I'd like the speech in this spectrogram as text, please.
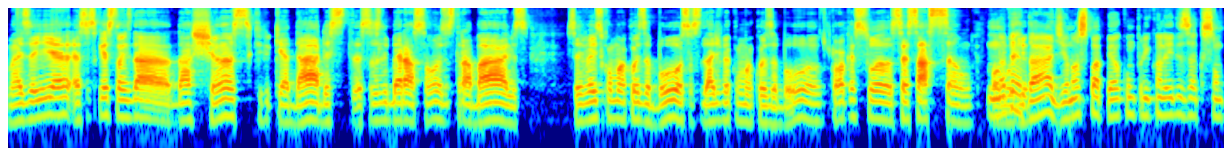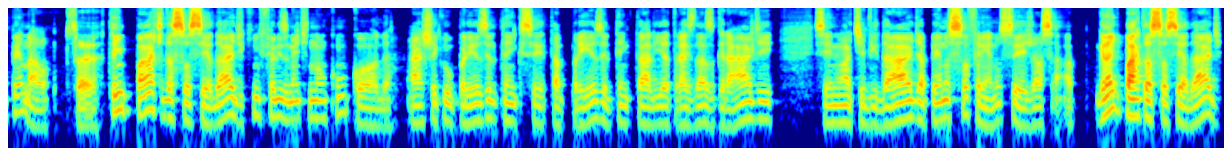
Mas aí é, essas questões da, da chance que, que é dada, essas liberações, os trabalhos, você vê isso como uma coisa boa, a sociedade vê como uma coisa boa? Qual é a sua sensação? Na verdade, de... o nosso papel é cumprir com a lei de execução penal. Certo. Tem parte da sociedade que infelizmente não concorda. Acha que o preso ele tem que estar tá preso, ele tem que estar tá ali atrás das grades, sem nenhuma atividade, apenas sofrendo. Ou seja, a, a grande parte da sociedade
